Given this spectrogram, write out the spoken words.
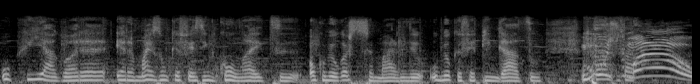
o que ia agora era mais um cafezinho com leite, ou como eu gosto de chamar-lhe, o meu café pingado. Muito ajudar- mau!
